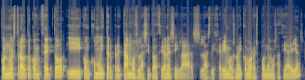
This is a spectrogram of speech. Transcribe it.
con nuestro autoconcepto y con cómo interpretamos las situaciones y las, las digerimos ¿no? y cómo respondemos hacia ellas.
